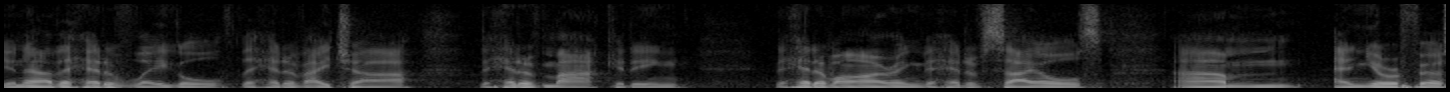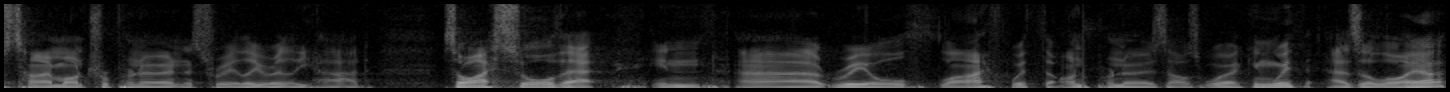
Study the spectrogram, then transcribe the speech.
You're now the head of legal, the head of HR, the head of marketing, the head of hiring, the head of sales, um, and you're a first time entrepreneur, and it's really, really hard. So I saw that in uh, real life with the entrepreneurs I was working with as a lawyer,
